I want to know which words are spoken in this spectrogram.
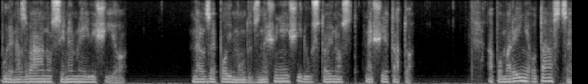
bude nazváno synem nejvyššího. Nelze pojmout vznešenější důstojnost, než je tato. A po Marijně otázce,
